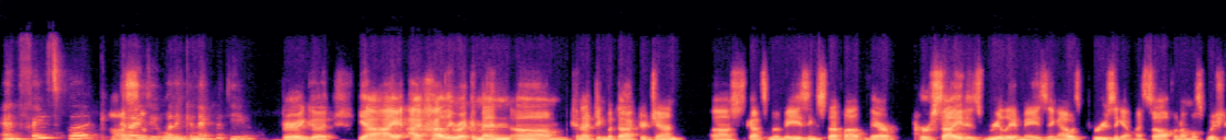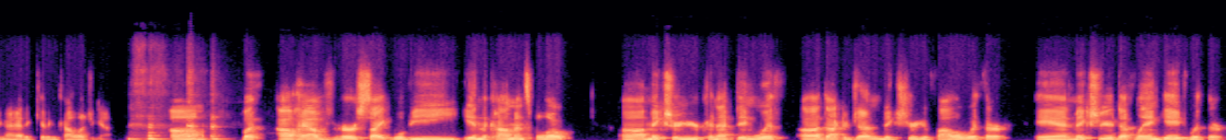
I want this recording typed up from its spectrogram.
and Facebook. Awesome. And I do want to connect with you. Very good. Yeah, I, I highly recommend um, connecting with Dr. Jen. Uh, she's got some amazing stuff out there. Her site is really amazing. I was perusing it myself and almost wishing I had a kid in college again. Um, but I'll have her site will be in the comments below. Uh, make sure you're connecting with uh, Dr. Jen. Make sure you follow with her and make sure you definitely engage with her.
